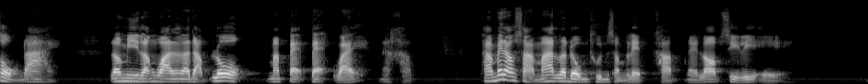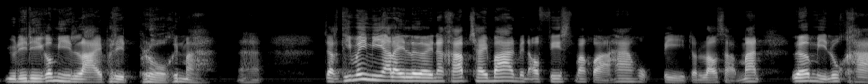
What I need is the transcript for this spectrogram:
ส่งได้ เรามีรางวัลระดับโลกมาแปะแปะๆไว้นะครับทำให้เราสามารถระดมทุนสำเร็จครับในรอบซีรีส์ A อยู่ดีๆ ก็มีลายผลิตโผล่ขึ้นมานะฮะจากที่ไม่มีอะไรเลยนะครับ ใช้บ้านเป็นออฟฟิศมากกว่า 5-6 ปี จนเราสามารถเริ่มมีลูกค้า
